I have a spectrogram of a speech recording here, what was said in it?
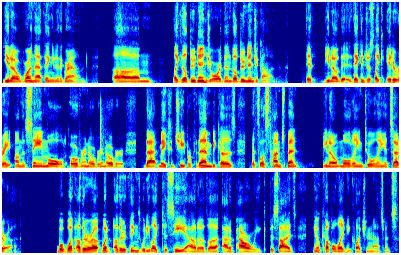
you know, run that thing into the ground. Um, like they'll do Ninja or then they'll do NinjaCon. If you know they, they can just like iterate on the same mold over and over and over, that makes it cheaper for them because that's less time spent, you know, molding, tooling, etc. Well, what other uh, what other things would you like to see out of uh, out of Power Week besides you know a couple Lightning Collection announcements?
